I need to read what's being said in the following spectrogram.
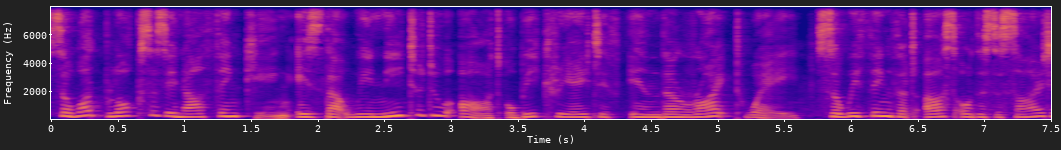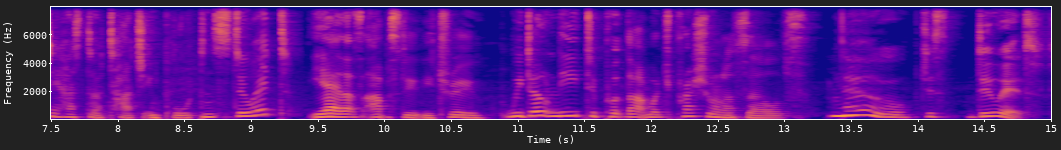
So, what blocks us in our thinking is that we need to do art or be creative in the right way. So, we think that us or the society has to attach importance to it. Yeah, that's absolutely true. We don't need to put that much pressure on ourselves. No. Just do it.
